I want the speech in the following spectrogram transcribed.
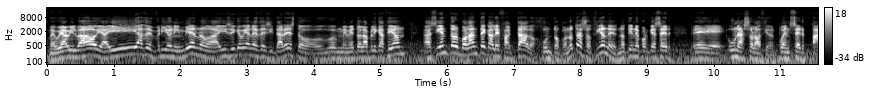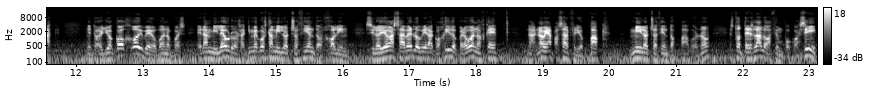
me voy a Bilbao y ahí hace frío en invierno, ahí sí que voy a necesitar esto. Me meto en la aplicación, asientos, volante calefactado, junto con otras opciones. No tiene por qué ser eh, una sola opción, pueden ser pack. Entonces yo cojo y veo, bueno, pues eran mil euros, aquí me cuesta 1800, jolín. Si lo llego a saber lo hubiera cogido, pero bueno, es que no, no voy a pasar frío, pack, 1800 pavos, ¿no? Esto Tesla lo hace un poco así.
